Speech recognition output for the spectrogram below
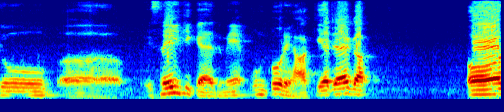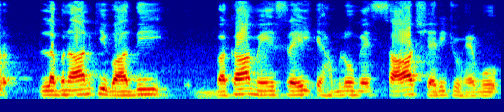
जो इसराइल की कैद में उनको रिहा किया जाएगा। और लबनान की वादी बका में इसराइल के हमलों में साठ शहरी जो हैं, वो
